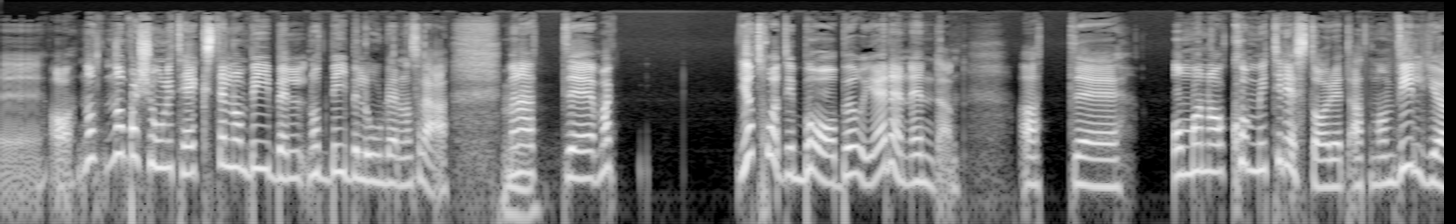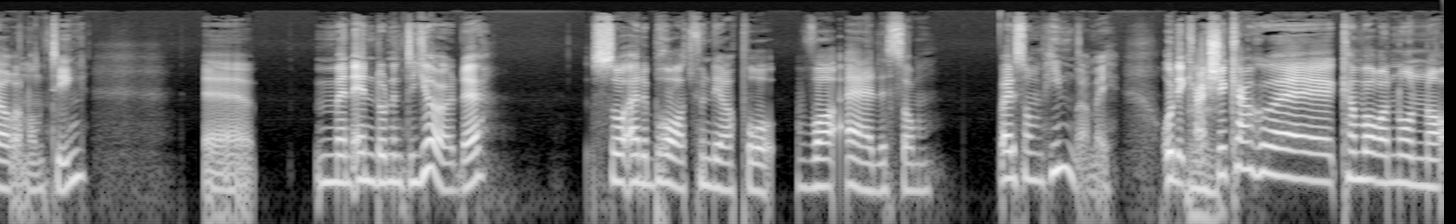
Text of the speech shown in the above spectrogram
eh, ja, något, någon personlig text eller någon bibel, något bibelord eller något sådär. Men Mm. att eh, man, jag tror att det är bra att börja i den ändan. Att eh, om man har kommit till det stadiet att man vill göra någonting eh, men ändå inte gör det så är det bra att fundera på vad är det som, vad är det som hindrar mig? Och det Mm. kanske kanske eh, kan vara någon av,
